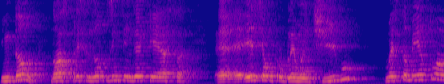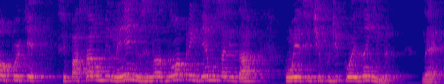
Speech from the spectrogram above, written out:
Então, nós precisamos entender que essa, é, é esse é um problema antigo, mas também atual, porque se passaram milênios e nós não aprendemos a lidar com esse tipo de coisa ainda. Né?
